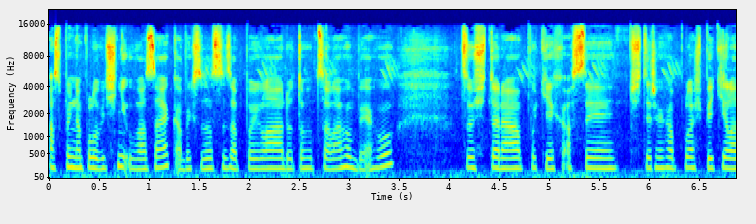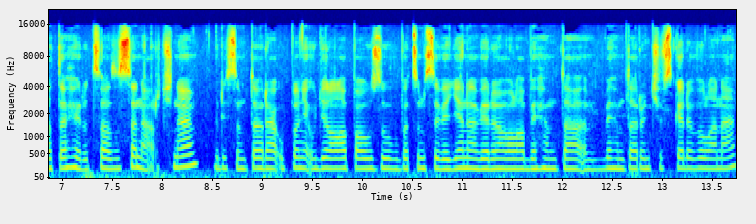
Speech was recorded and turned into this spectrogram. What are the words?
aspoň na poloviční úvazek, abych se zase zapojila do toho celého běhu, což teda po těch asi čtyřech a půl až pěti letech je docela zase náročné, kdy jsem teda úplně udělala pauzu, vůbec jsem se vědě nevědovala během, ta, během té rodičovské dovolené,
